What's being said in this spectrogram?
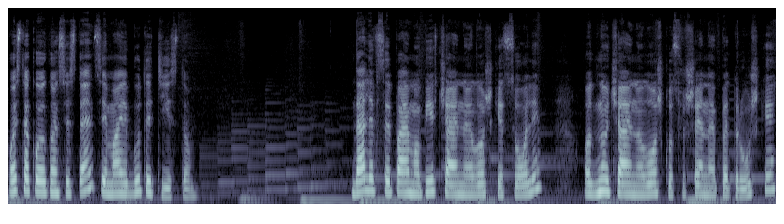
Ось такої консистенції має бути тісто. Далі всипаємо пів чайної ложки солі, 1 чайну ложку сушеної петрушки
